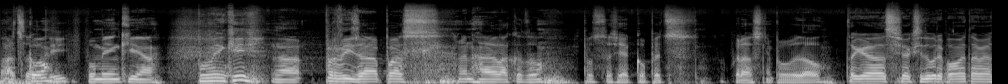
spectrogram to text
Marcko, ty? spomienky na, Pomienky? na prvý zápas NHL, ako to v podstate ako kopec krásne povedal. Tak ja si, ak si dobre pamätám, ja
